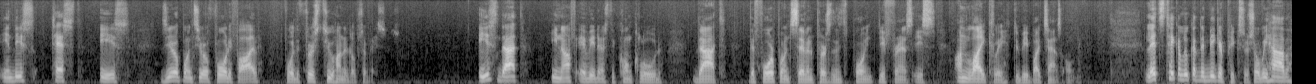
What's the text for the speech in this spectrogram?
in this test is 0.045 for the first 200 observations. Is that enough evidence to conclude that the 4.7 percentage point difference is unlikely to be by chance only? Let's take a look at the bigger picture. So we have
